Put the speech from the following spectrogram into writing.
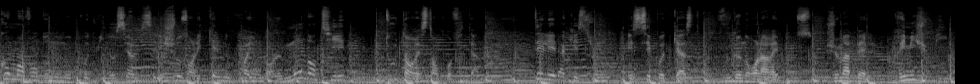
comment vendons-nous nos produits, nos services et les choses dans lesquelles nous croyons dans le monde entier tout en restant profitables? Telle est la question et ces podcasts vous donneront la réponse. Je m'appelle Rémi Jupy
